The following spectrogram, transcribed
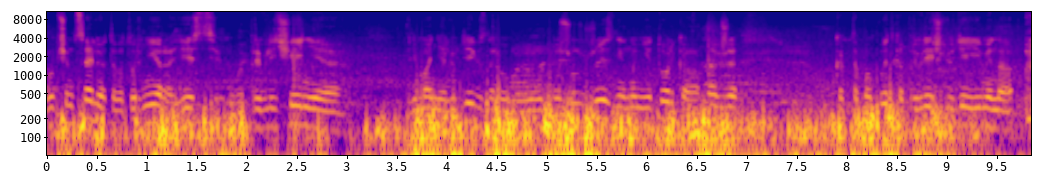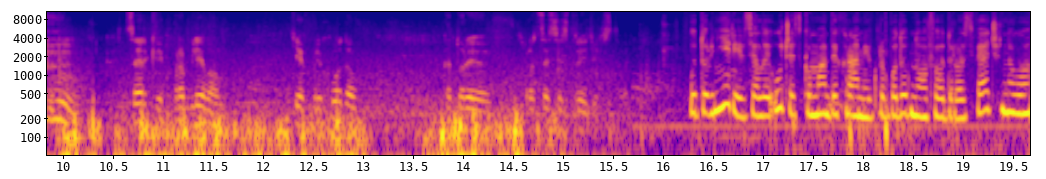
в общем, целью этого турнира есть как бы, привлечение внимания людей к здоровому образу жизни, но не только, а также как-то попытка привлечь людей именно к церкви, к проблемам тех приходов, которые в процессе строительства. У турнірі взяли участь команди храмів преподобного Феодора Освяченого,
